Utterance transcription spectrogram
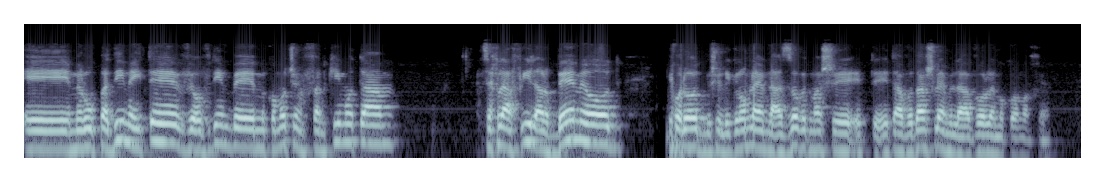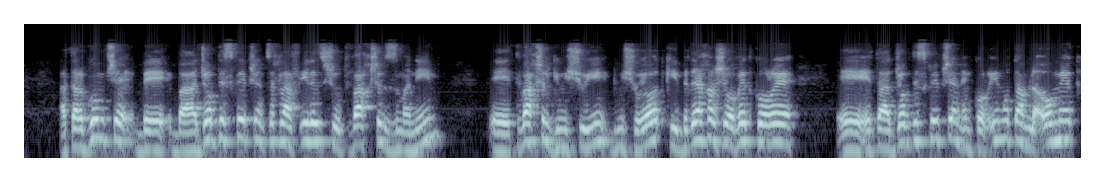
אה, מרופדים היטב ועובדים במקומות שמפנקים אותם. צריך להפעיל הרבה מאוד יכולות בשביל לגרום להם לעזוב את, ש... את, את העבודה שלהם ולעבור למקום אחר. התרגום ב-job description צריך להפעיל איזשהו טווח של זמנים, אה, טווח של גמישוי, גמישויות, כי בדרך כלל כשעובד קורא אה, את ה-job description, הם קוראים אותם לעומק,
